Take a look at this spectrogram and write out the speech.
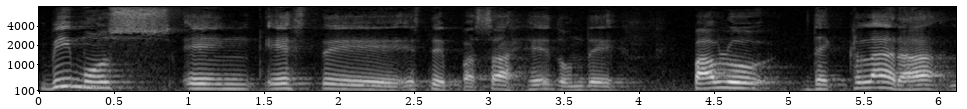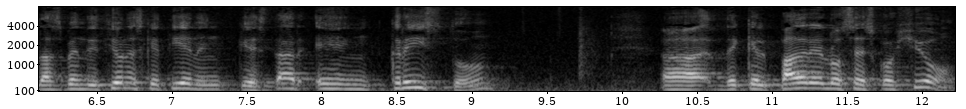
Vimos en este, este pasaje donde Pablo declara las bendiciones que tienen que estar en Cristo, Ah, de que el Padre los escogió.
